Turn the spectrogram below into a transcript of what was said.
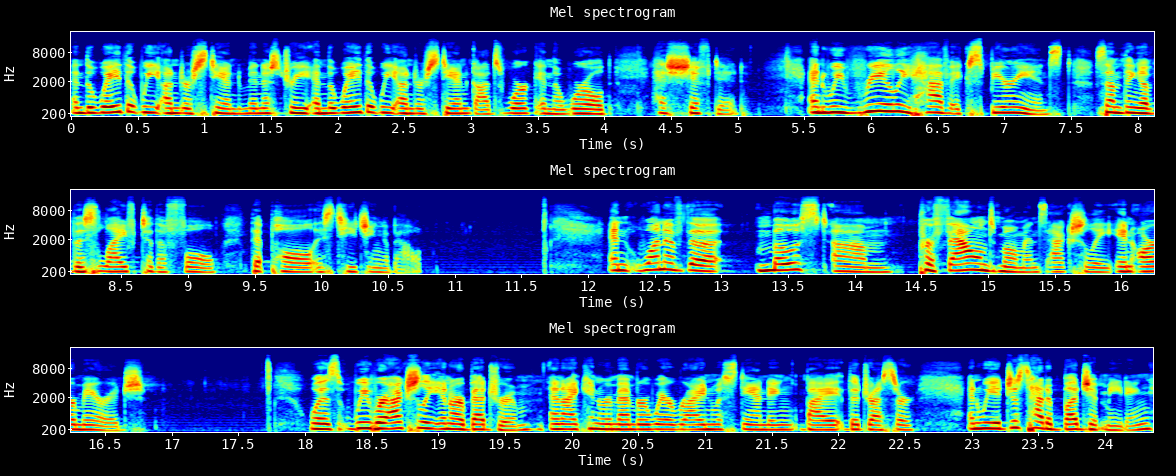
and the way that we understand ministry, and the way that we understand God's work in the world has shifted. And we really have experienced something of this life to the full that Paul is teaching about. And one of the most um, profound moments, actually, in our marriage was we were actually in our bedroom, and I can remember where Ryan was standing by the dresser, and we had just had a budget meeting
